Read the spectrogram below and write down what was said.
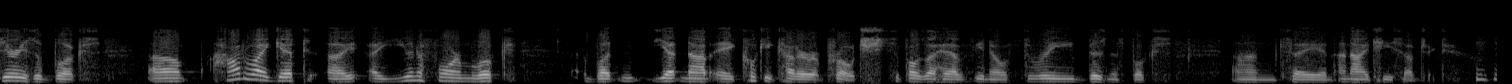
series of books, uh, how do I get a, a uniform look, but yet not a cookie cutter approach? Suppose I have, you know, three business books on, say, an, an IT subject. Mm-hmm.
